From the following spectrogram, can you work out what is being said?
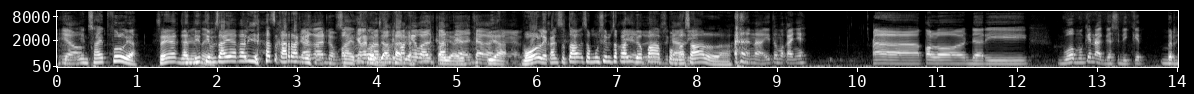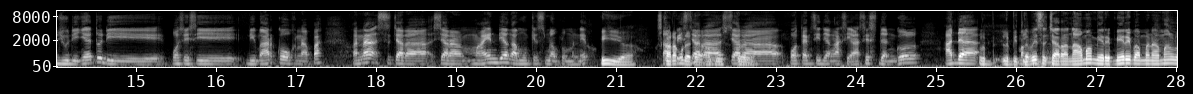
ya Insightful ya? saya ganti Ternyata tim ya? saya kali ya sekarang ya. Jangan dong, Side jangan full. langsung dipakai ya. wildcard Oh, iya, ya, iya. jangan, Iya, jangan. boleh kan seta- semusim sekali Iya, gak apa-apa, sekali. nggak salah. nah itu makanya eh kalau dari gua mungkin agak sedikit berjudinya itu di posisi di Marco kenapa karena secara secara main dia nggak mungkin 90 menit Iya. Sekarang tapi udah secara ada Augusto. secara ya. potensi dia ngasih assist dan gol ada Lebih, lebih Tapi tinggi. secara nama mirip-mirip sama nama lu,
